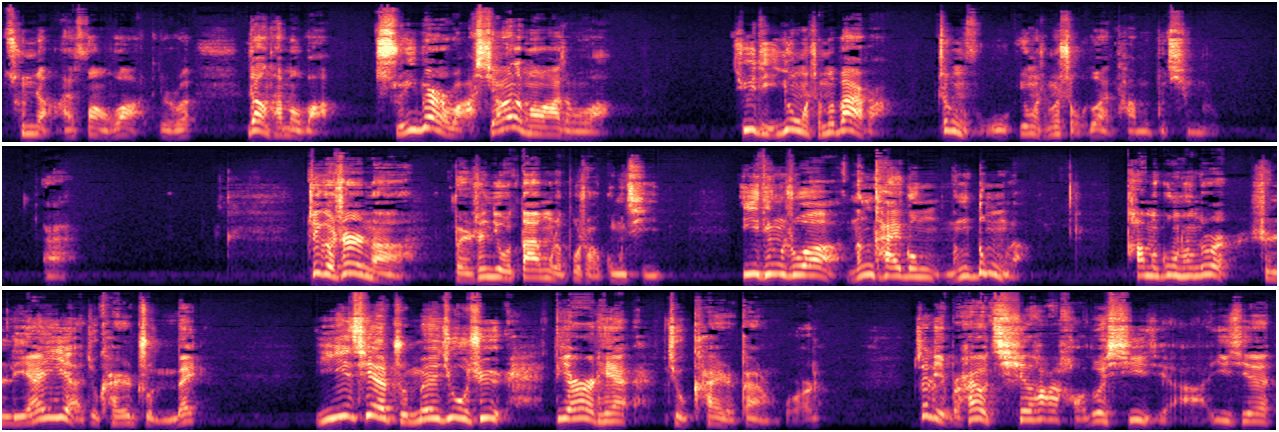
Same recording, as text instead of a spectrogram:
村长还放话了，就是说让他们挖，随便挖，想怎么挖怎么挖，具体用什么办法，政府用什么手段，他们不清楚。哎，这个事儿呢，本身就耽误了不少工期。一听说能开工能动了，他们工程队是连夜就开始准备。一切准备就绪，第二天就开始干活了。这里边还有其他好多细节啊，一些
